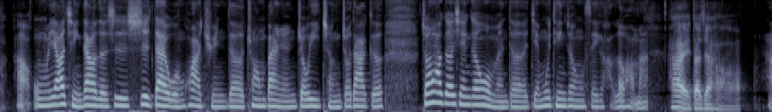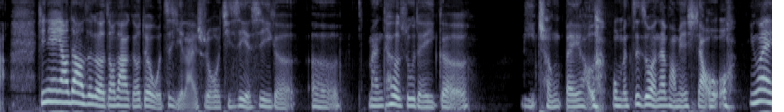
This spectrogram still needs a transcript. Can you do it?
好，我们邀请到的是世代文化群的创办人周一成，周大哥。周大哥先跟我们的节目听众 say 个 hello 好吗？嗨，大家好。好，今天邀到这个周大哥，对我自己来说，其实也是一个呃蛮特殊的一个里程碑。好了，我们制作人在旁边笑我，因为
